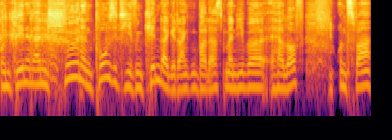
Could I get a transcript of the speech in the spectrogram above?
und gehen in einen schönen, positiven Kindergedankenpalast, mein lieber Herr Loff. Und zwar,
